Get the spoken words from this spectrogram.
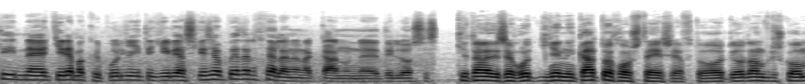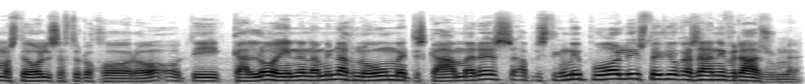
την ε, κυρία Μακρυπούλη και την κυρία Σχέζη, οι οποίοι δεν θέλανε να κάνουν δηλώσεις. Κοίτα να δεις, εγώ γενικά το έχω στέσει αυτό, ότι όταν βρισκόμαστε όλοι σε αυτό το χώρο, ότι καλό είναι να μην αγνοούμε τις κάμερες από τη στιγμή που όλοι στο ίδιο καζάνι βράζουμε.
